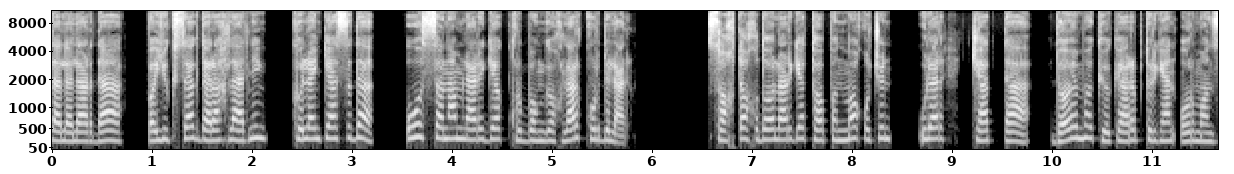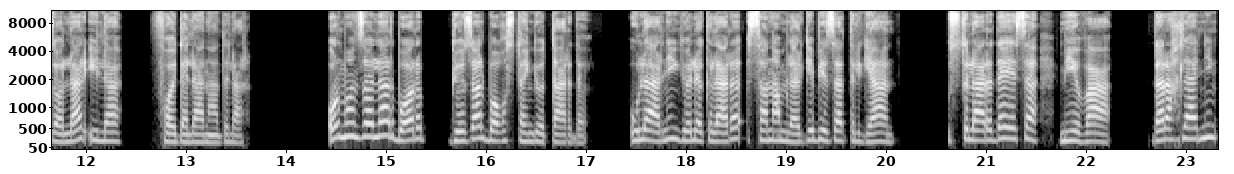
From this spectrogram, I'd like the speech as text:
dalalarda va yuksak daraxtlarning ko'lankasida o'z sanamlariga qurbongohlar qurdilar. Soxta xudolarga topinmoq uchun ular katta doimo ko'karib turgan o'rmonzorlar ila foydalanadilar. O'rmonzorlar borib go'zal bog'istonga o'tardi. Ularning yo'laklari sanamlarga bezatilgan ustilarida esa meva daraxtlarning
